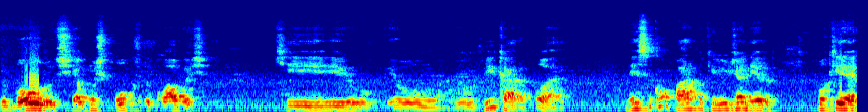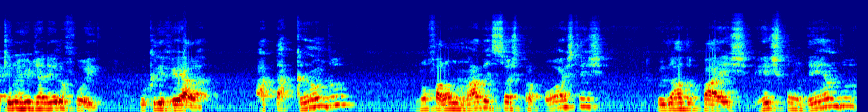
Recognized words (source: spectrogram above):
do Boulos e alguns poucos do Covas que eu, eu, eu vi, cara, porra, nem se compara com aqui no Rio de Janeiro. Porque aqui no Rio de Janeiro foi o Crivella atacando, não falando nada de suas propostas, o Eduardo Paes respondendo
